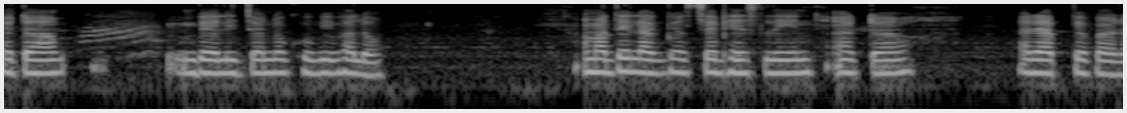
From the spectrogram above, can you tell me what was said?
এটা বেলির জন্য খুবই ভালো। আমাদের লাগবে হচ্ছে ভেসলিন, একটা র্যাপ পেপার।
